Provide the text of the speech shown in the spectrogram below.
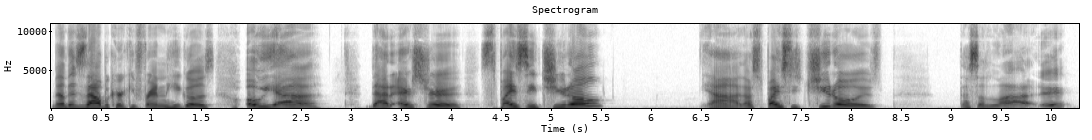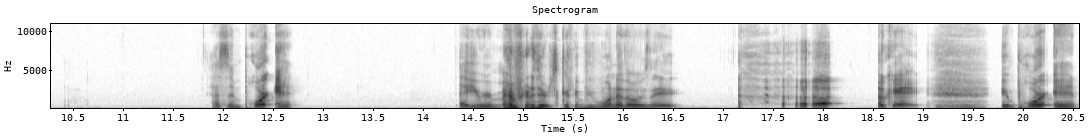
Now, this is Albuquerque friend, he goes, Oh, yeah, that extra spicy Cheeto? Yeah, that spicy Cheeto is, that's a lot, eh? That's important. That you remember there's going to be one of those, eh? okay. Important.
